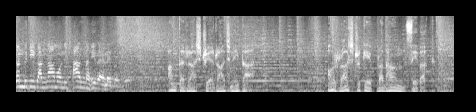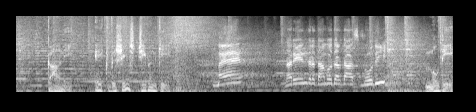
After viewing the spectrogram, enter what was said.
गंदगी का नाम और निशान नहीं रहने देंगे। अंतर्राष्ट्रीय राजनेता और राष्ट्र के प्रधान सेवक। कहानी एक विशेष जीवन की। मैं नरेंद्र दामोदर दास मोदी Modi,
